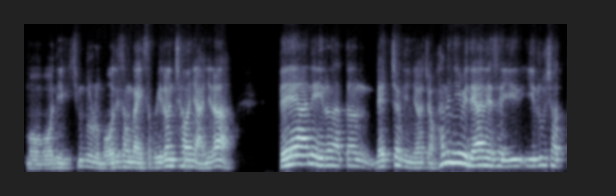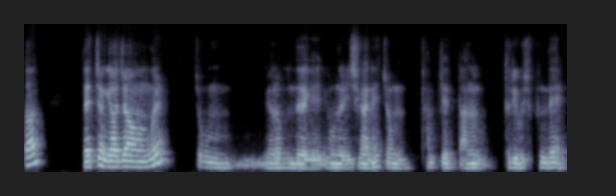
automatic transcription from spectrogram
뭐 어디 신부로 뭐 어디 성당 있었고 이런 차원이 아니라 내 안에 일어났던 내적인 여정 하느님이 내 안에서 이, 이루셨던 내적 여정을 조금 여러분들에게 오늘 이 시간에 좀 함께 나눠 드리고 싶은데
